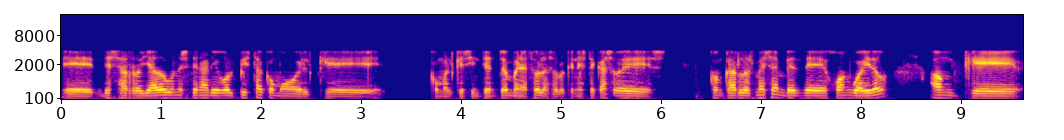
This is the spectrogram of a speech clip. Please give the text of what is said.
eh, desarrollado un escenario golpista como el que como el que se intentó en Venezuela, solo que en este caso es con Carlos Mesa en vez de Juan Guaidó, aunque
